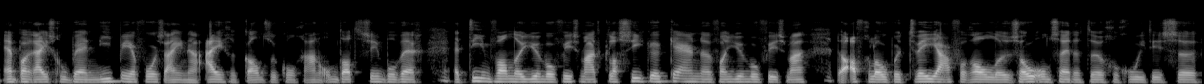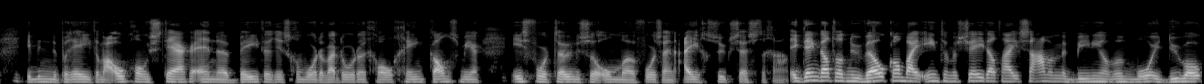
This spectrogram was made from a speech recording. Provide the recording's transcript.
en Parijs-Roubaix niet meer voor zijn eigen kansen kon gaan. Omdat simpelweg het team van Jumbo-Visma het klassieke kern eh, van Jumbo-Visma de afgelopen twee jaar vooral eh, zo ontzettend eh, gegroeid is in de breedte, maar ook gewoon sterker en beter is geworden, waardoor er gewoon geen kans meer is voor Teunissen om voor zijn eigen succes te gaan. Ik denk dat dat nu wel kan bij Intermarché, dat hij samen met Biniam een mooi duo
